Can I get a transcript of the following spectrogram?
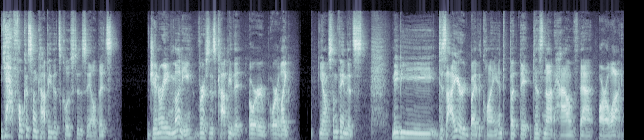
yeah, focus on copy that's close to the sale, that's generating money versus copy that, or, or like, you know, something that's maybe desired by the client, but that does not have that ROI.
